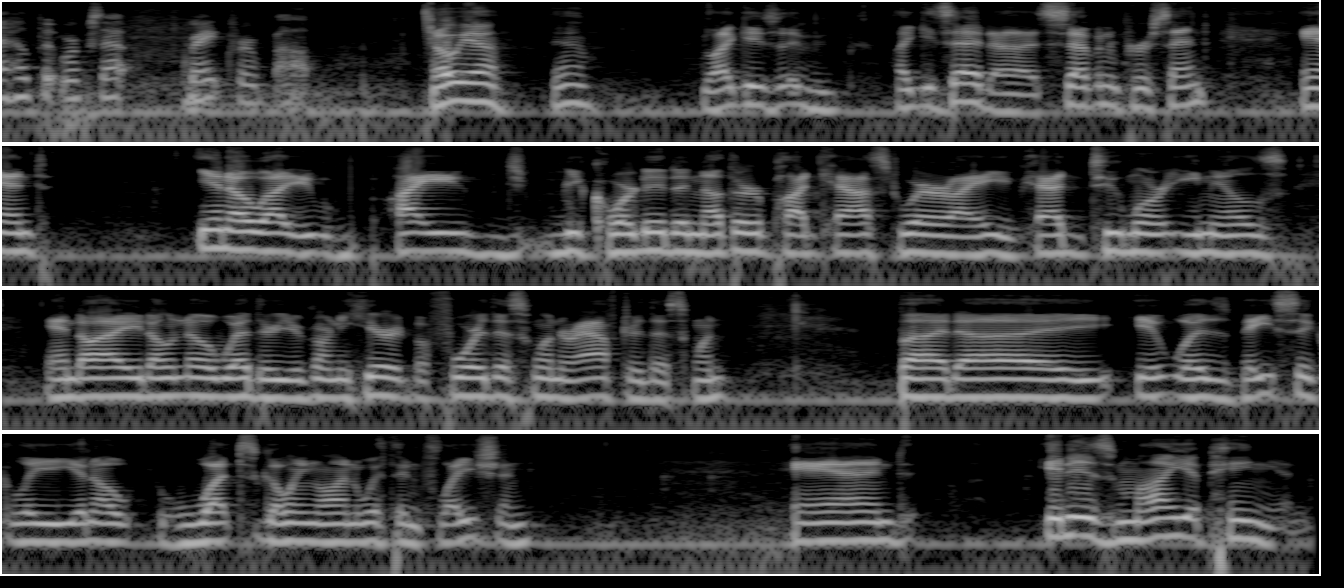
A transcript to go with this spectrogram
I hope it works out great for Bob. Oh yeah, yeah. Like you said, like you said, uh, seven percent, and you know, I I recorded another podcast where I had two more emails, and I don't know whether you're going to hear it before this one or after this one. But uh, it was basically, you know, what's going on with inflation. And it is my opinion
